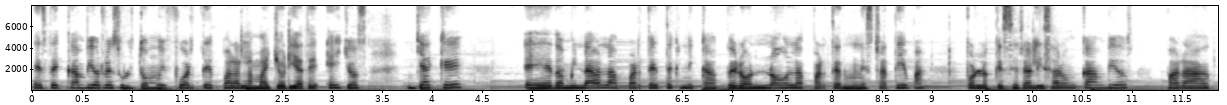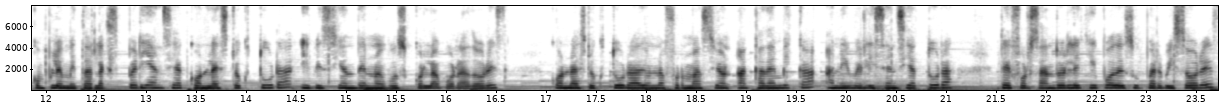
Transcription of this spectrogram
Este cambio resultó muy fuerte para la mayoría de ellos ya que eh, dominaban la parte técnica pero no la parte administrativa por lo que se realizaron cambios para complementar la experiencia con la estructura y visión de nuevos colaboradores, con la estructura de una formación académica a nivel licenciatura, reforzando el equipo de supervisores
